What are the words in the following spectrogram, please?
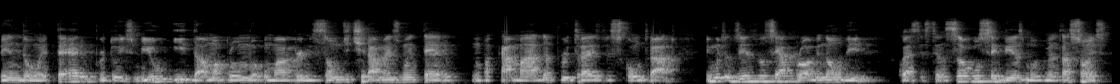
Venda um Ethereum por 2 mil e dá uma, uma permissão de tirar mais um Ethereum, uma camada por trás desse contrato. E muitas vezes você aprova e não vê. Com essa extensão, você vê as movimentações.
